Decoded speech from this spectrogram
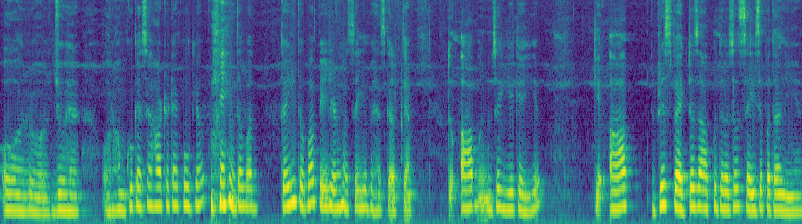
और जो है और हमको कैसे हार्ट अटैक हो गया? एक दफ़ा, कई दफ़ा पेशेंट मुझसे ये बहस करते हैं। तो आप उनसे ये कहिए कि आप रिस्क फैक्टर्स आपको दरअसल सही से पता नहीं है।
